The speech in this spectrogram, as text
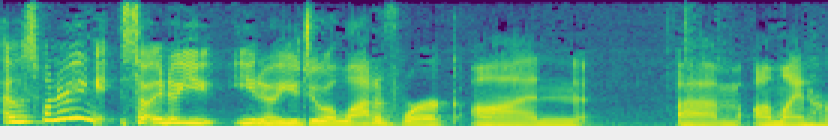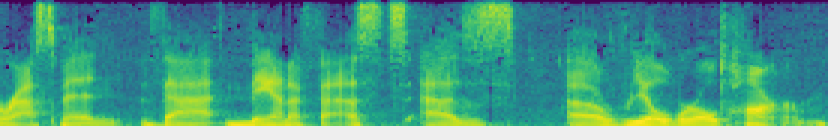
I was wondering. So I know you you know you do a lot of work on um, online harassment that manifests as a real world harm.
